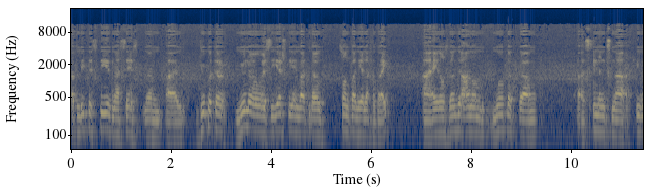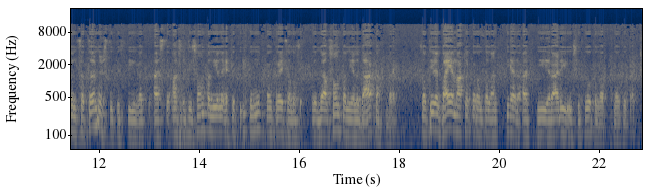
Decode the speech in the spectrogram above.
satelliete stuur na ses um, uh Jupiter Juno is die eerste een wat nou sonpanele gebruik. Uh en ons dink aan om moontlik um uh, sendings na ewen Saturnus te stuur wat as as die sonpanele effektief genoeg kan kry sal ons wel sonpanele daar kan gebruik. So natuurlik baie makliker om te lanseer as die radioisotope wat nou gebruik.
